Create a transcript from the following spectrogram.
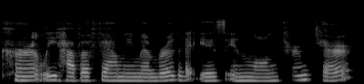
currently have a family member that is in long term care,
